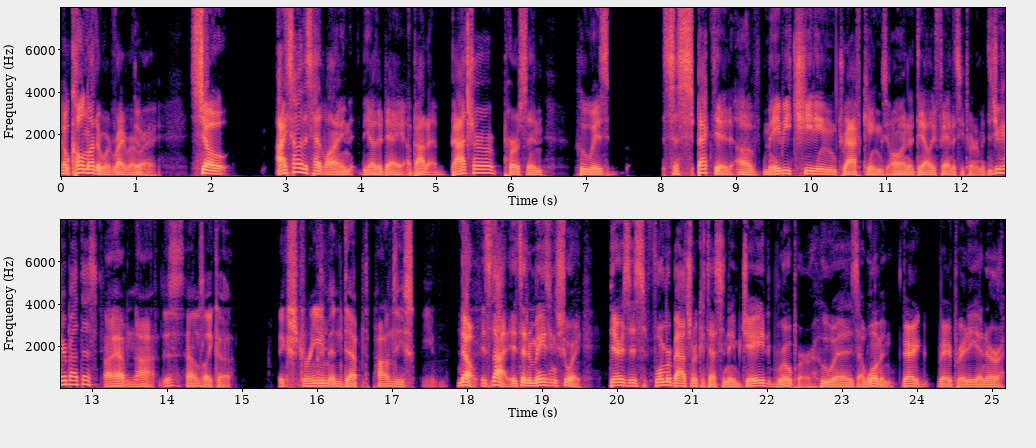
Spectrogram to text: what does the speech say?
Oh, Colton Underwood. Right, right, right. So I saw this headline the other day about a bachelor person who is suspected of maybe cheating DraftKings on a daily fantasy tournament. Did you hear about this? I have not. This sounds like a extreme in depth Ponzi scheme. No, it's not. It's an amazing story. There's this former bachelor contestant named Jade Roper, who is a woman, very, very pretty, and her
